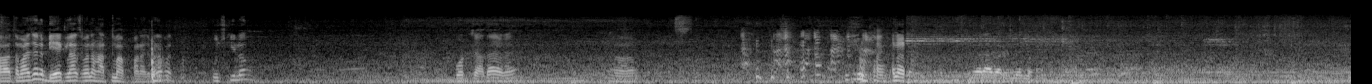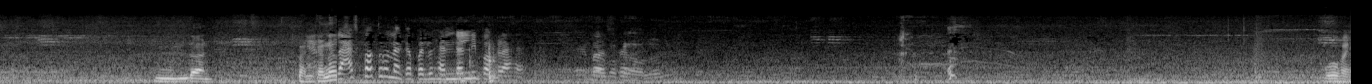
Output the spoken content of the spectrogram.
खावा तुम्हारे बे ग्लास मैंने हाथ में अपना बराबर पूछ किलो। बहुत ज़्यादा है बराबर ना हम्म, ना हैंडल नहीं पकड़ा है। बस वो भाई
